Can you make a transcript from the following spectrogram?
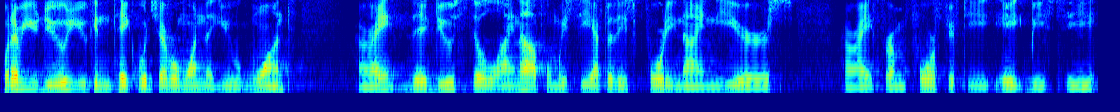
Whatever you do, you can take whichever one that you want. All right? They do still line up when we see after these 49 years, all right, from 458 BC,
